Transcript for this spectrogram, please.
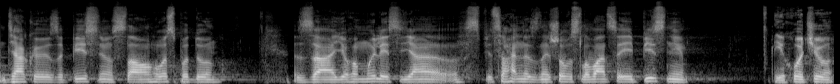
Дякую за пісню. Слава Господу за його милість. Я спеціально знайшов слова цієї пісні і хочу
